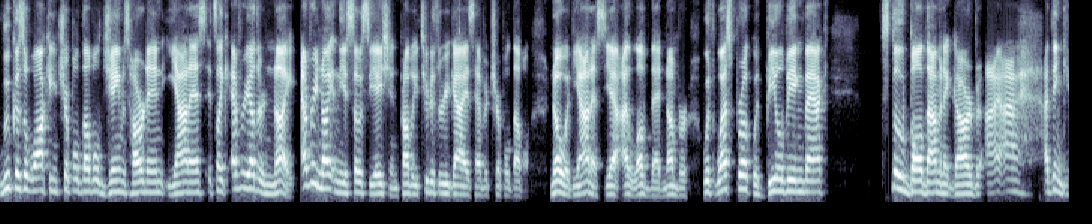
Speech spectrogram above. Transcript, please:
Luka's a walking triple double. James Harden, Giannis. It's like every other night. Every night in the association, probably two to three guys have a triple double. No, with Giannis, yeah, I love that number. With Westbrook, with Beal being back, still ball dominant guard, but I I, I think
